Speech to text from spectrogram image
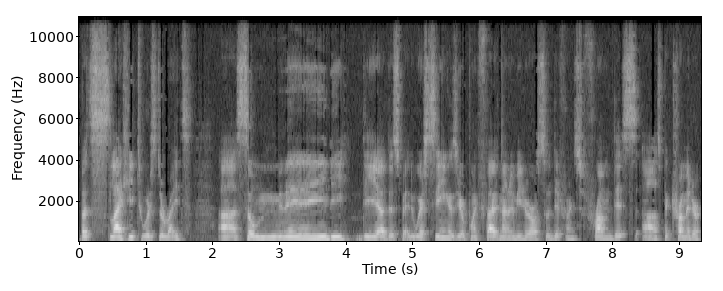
but slightly towards the right. Uh, so maybe the, uh, the we're seeing a 0.5 nanometer or so difference from this uh, spectrometer,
